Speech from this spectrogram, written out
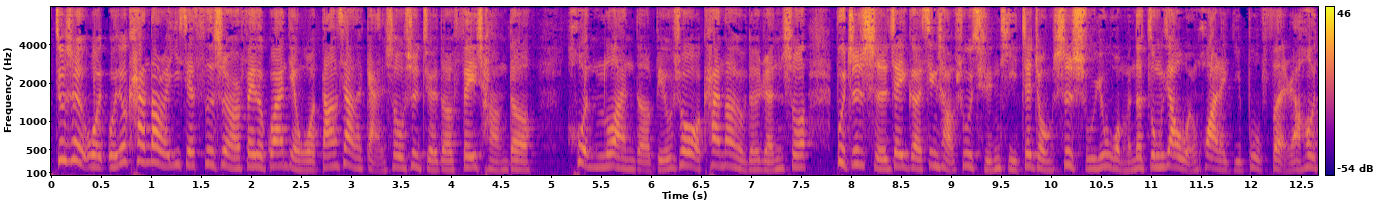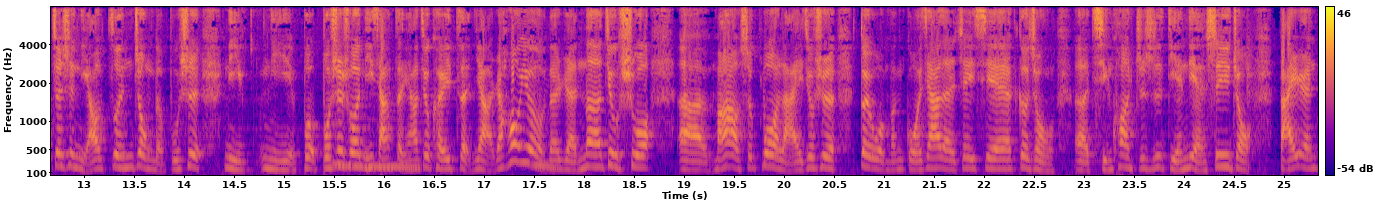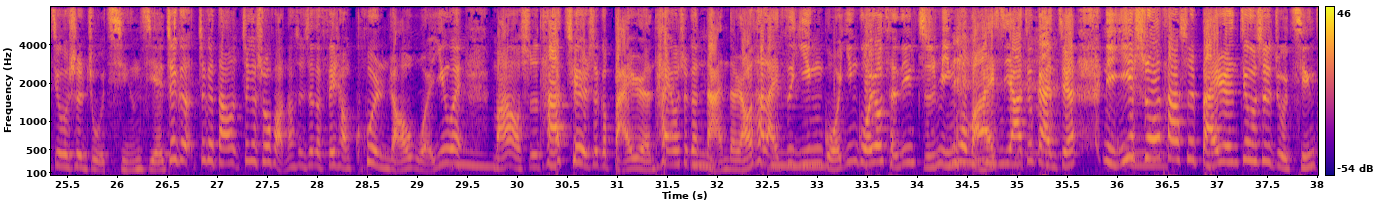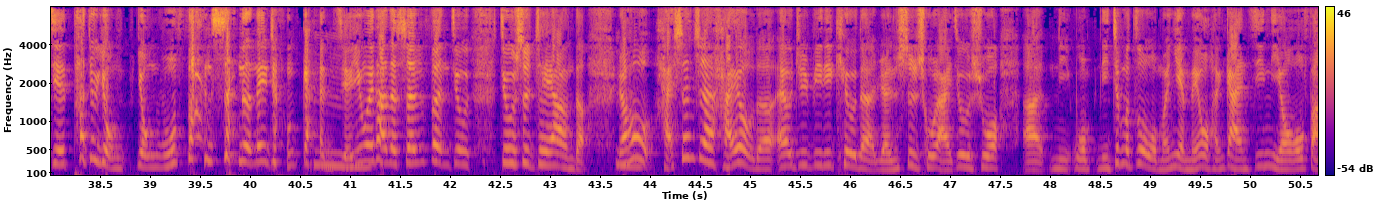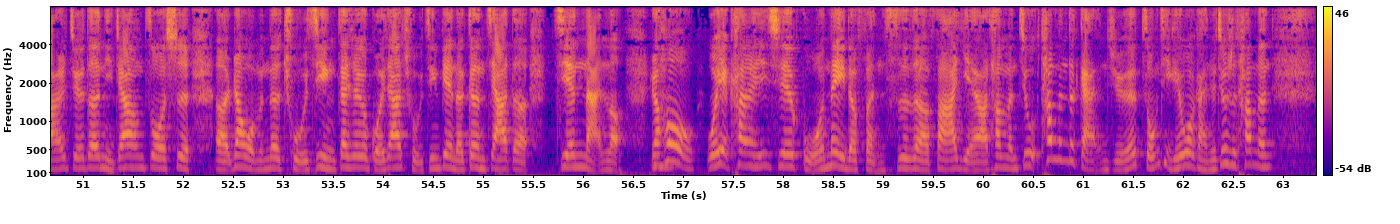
就是我我就看到了一些似是而非的观点，我当下的感受是觉得非常的。混乱的，比如说，我看到有的人说不支持这个性少数群体，这种是属于我们的宗教文化的一部分，然后这是你要尊重的，不是你你不不是说你想怎样就可以怎样。然后又有的人呢就说，呃，马老师过来就是对我们国家的这些各种呃情况指指点点，是一种白人救世主情节。这个这个当这个说法当时真的非常困扰我，因为马老师他确实是个白人，他又是个男的，然后他来自英国，英国又曾经殖民过马来西亚。就感觉你一说他是白人救世主情节，他就永永无翻身的那种感觉，因为他的身份就 就是这样的。然后还甚至还有的 LGBTQ 的人士出来，就说啊，你我你这么做，我们也没有很感激你哦，我反而觉得你这样做是呃，让我们的处境在这个国家处境变得更加的艰难了。然后我也看了一些国内的粉丝的发言啊，他们就他们的感觉总体给我感觉就是他们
